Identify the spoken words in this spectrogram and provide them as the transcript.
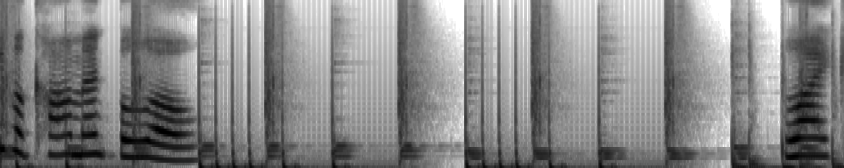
Leave a comment below. Like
